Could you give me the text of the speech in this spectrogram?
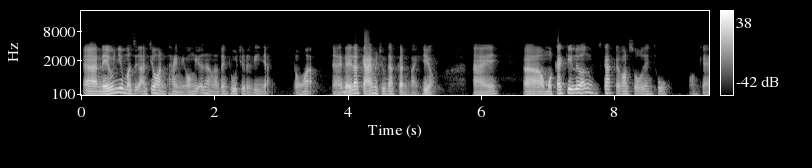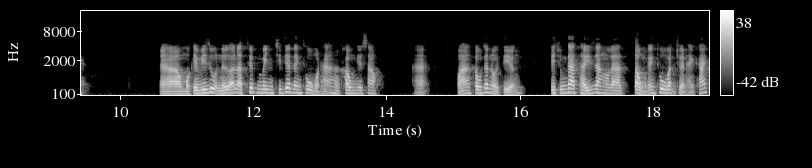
à, nếu như mà dự án chưa hoàn thành thì có nghĩa rằng là doanh thu chưa được ghi nhận đúng không ạ? Đấy, đấy là cái mà chúng ta cần phải hiểu. Đấy. À, một cách kỹ lưỡng các cái con số doanh thu. Ok. À, một cái ví dụ nữa là thuyết minh chi tiết doanh thu một hãng hàng không như sau. Đấy. một hãng hàng không rất nổi tiếng. Thì chúng ta thấy rằng là tổng doanh thu vận chuyển hành khách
